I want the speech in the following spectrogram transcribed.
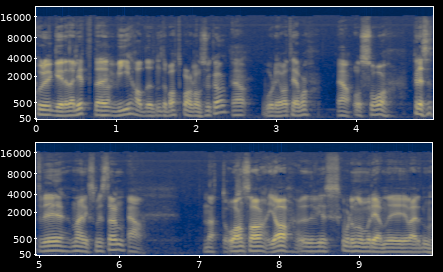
korrigere deg litt. Det, vi hadde en debatt på Arendalsuka ja. hvor det var tema. Ja. Og så presset vi næringsministeren. Ja. Nettopp. Og han sa ja, vi skal bli nummer én i verden.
